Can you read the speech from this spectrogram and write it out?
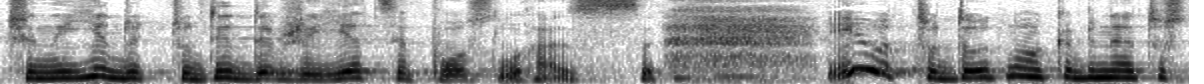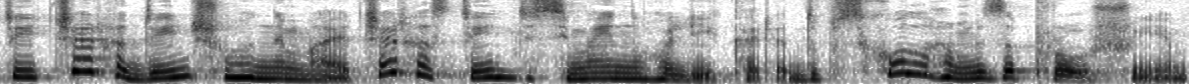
чи не їдуть туди, де вже є ця послуга. І от до одного кабінету стоїть черга, до іншого немає. Черга стоїть до сімейного лікаря. До психолога ми запрошуємо.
